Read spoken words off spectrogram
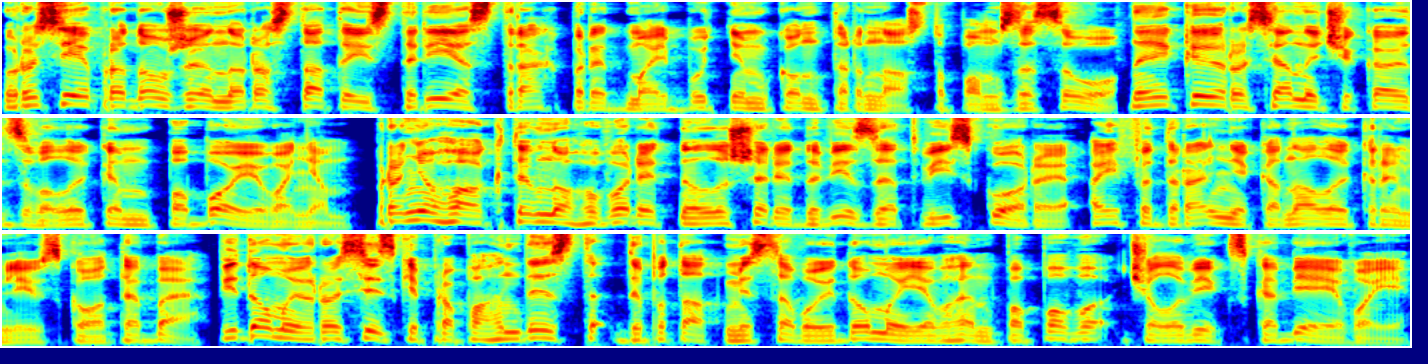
Росія продовжує наростати істерія страх перед майбутнім контрнаступом ЗСУ, на який росіяни чекають з великим побоюванням. Про нього активно говорять не лише рядові зет-військори, а й федеральні канали Кремлівського ТБ. Відомий російський пропагандист, депутат місцевої думи Євген Попов, чоловік Скабєєвої,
